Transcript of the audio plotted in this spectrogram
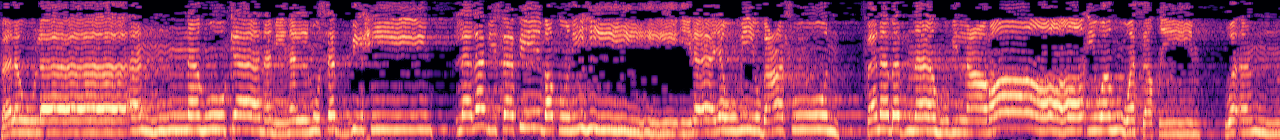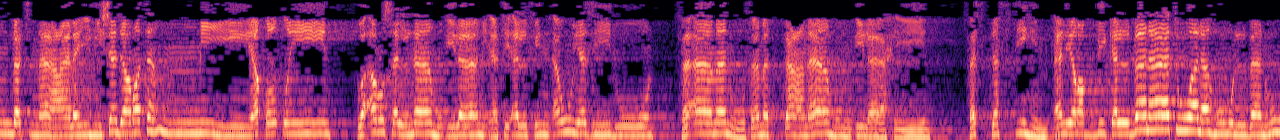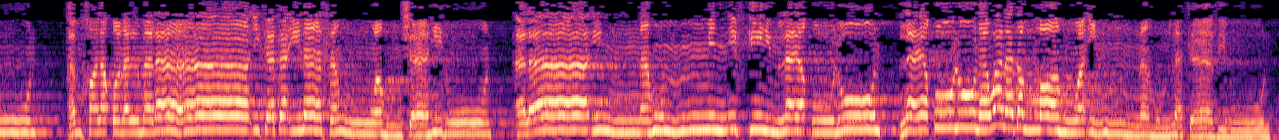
فلولا أنه كان من المسبحين للبث في بطنه إلى يوم يبعثون فنبذناه بالعراء وهو سقيم وأنبتنا عليه شجرة من يقطين وأرسلناه إلى مئة ألف أو يزيدون فآمنوا فمتعناهم إلى حين فاستفتهم ألربك البنات ولهم البنون أم خلقنا الملائكة إناثا وهم شاهدون ألا إنهم من إفكهم ليقولون ليقولون ولد الله وإنهم لكاذبون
